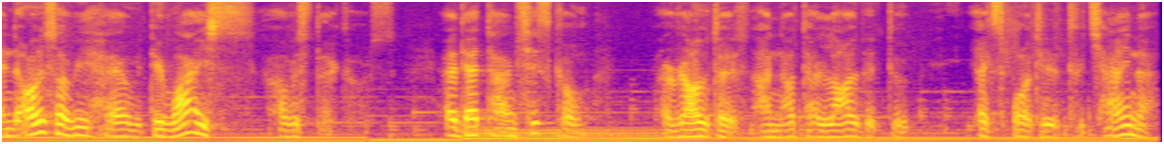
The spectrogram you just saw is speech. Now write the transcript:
And also we have device obstacles. At that time, Cisco routers are not allowed to export it to China,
